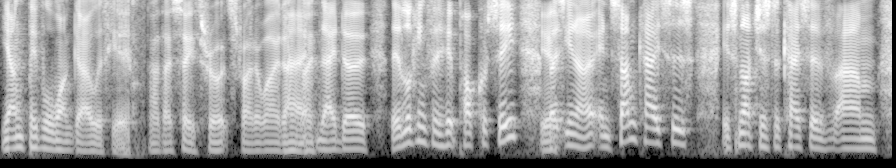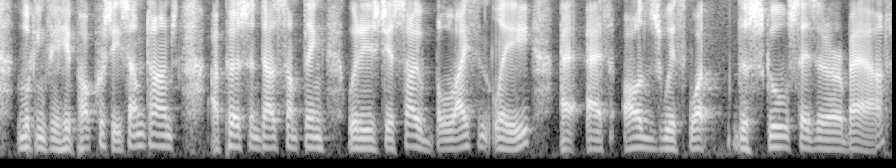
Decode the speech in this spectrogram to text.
young people won't go with you. No, they see through it straight away, don't they? They do. They're looking for hypocrisy, yes. but you know, in some cases, it's not just a case of um, looking for hypocrisy. Sometimes a person does something which is just so blatantly at, at odds with what the school says they're about,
